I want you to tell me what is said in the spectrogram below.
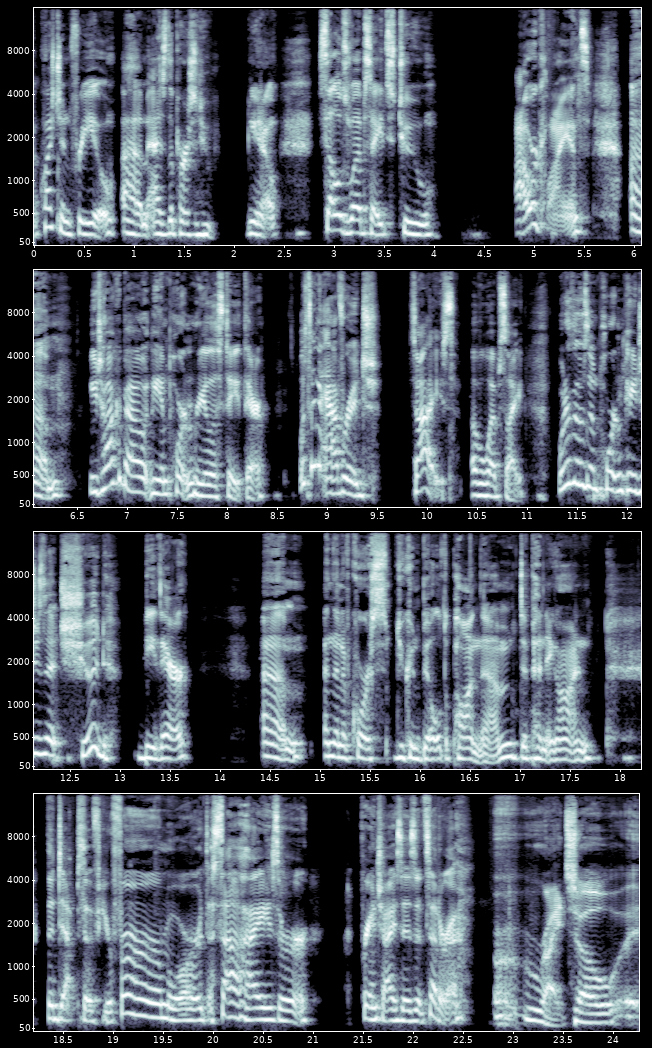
a question for you, um, as the person who you know sells websites to our clients. Um, you talk about the important real estate there. What's an average size of a website? What are those important pages that should be there Um, and then, of course, you can build upon them depending on the depth of your firm or the size or franchises, etc. Right. So uh,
